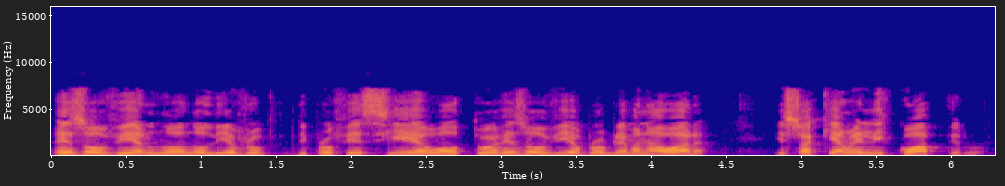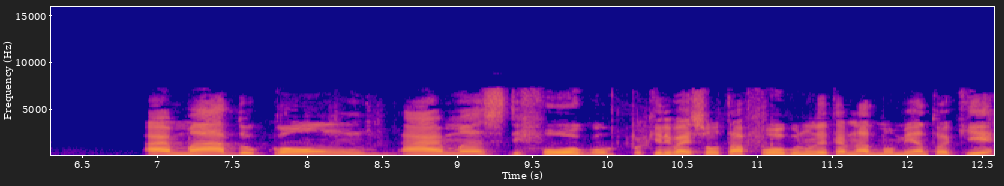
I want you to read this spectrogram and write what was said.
resolveram. No, no, livro de profecia, o autor resolvia o problema na hora. Isso aqui é um helicóptero armado com armas de fogo, porque ele vai soltar fogo num determinado momento aqui.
